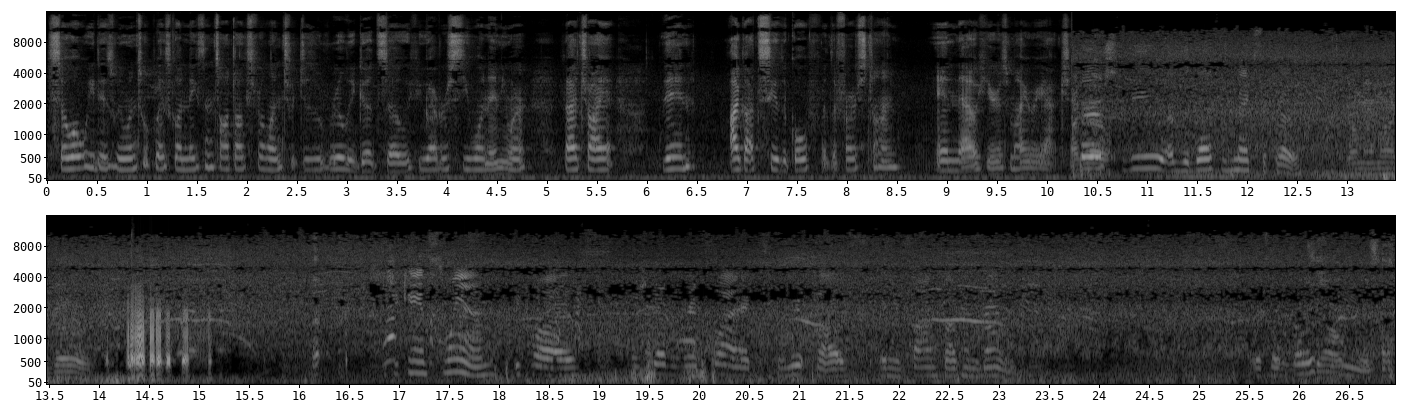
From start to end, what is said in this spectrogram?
So what we did is we went to a place called Nathan's Hot Dogs for lunch, which is really good. So if you ever see one anywhere, gotta try it. Then I got to see the Gulf for the first time, and now here's my reaction. First view of the Gulf of Mexico. She can't swim because red flags for riptides and you're fined $500. It's first.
